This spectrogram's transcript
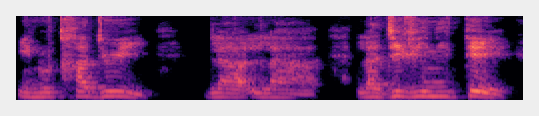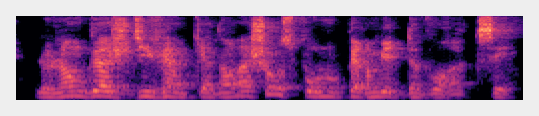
il nous traduit la, divinité, le langage divin qu'il y a dans la chose pour nous permettre d'avoir accès.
